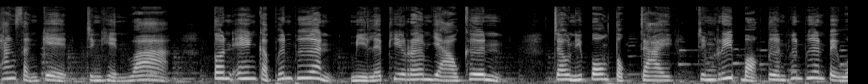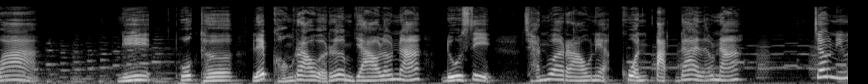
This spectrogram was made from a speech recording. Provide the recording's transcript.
ช่างสังเกตจึงเห็นว่า ตนเองกับเพื่อนๆ มีเล็บที่เริ่มยาวขึ้น เจ้านิ้วโป้งตกใจจึงรีบบอกเตือนเพื่อนๆไปว่า นี่พวกเธอเล็บของเราเริ่มยาวแล้วนะ ดูสิ ฉันว่าเราเนี่ยควรตัดได้แล้วนะ เจ้านิ้ว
